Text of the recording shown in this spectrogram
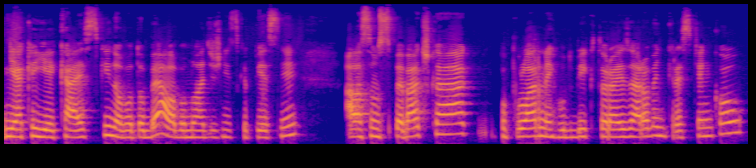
nejaké JKSky novodobé alebo mládežnícke piesne, ale som speváčka populárnej hudby, ktorá je zároveň kresťankou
